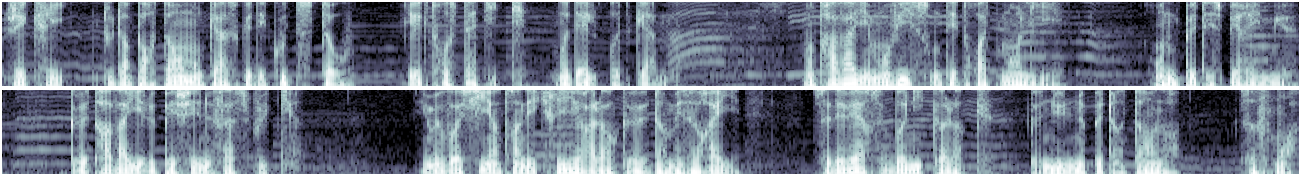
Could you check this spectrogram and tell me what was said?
j'écris tout en portant mon casque d'écoute Stowe, électrostatique, modèle haut de gamme. Mon travail et mon vice sont étroitement liés. On ne peut espérer mieux que le travail et le péché ne fassent plus qu'un. Et me voici en train d'écrire alors que dans mes oreilles se déverse Bonnie Colloque que nul ne peut entendre, sauf moi.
